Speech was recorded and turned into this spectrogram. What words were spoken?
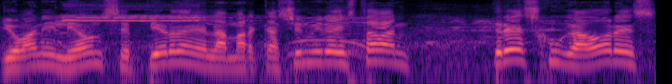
Giovanni León se pierde en la marcación. Mira, ahí estaban tres jugadores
